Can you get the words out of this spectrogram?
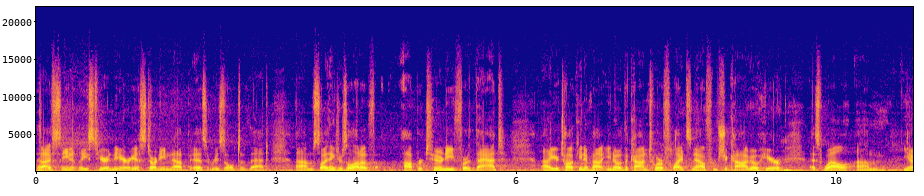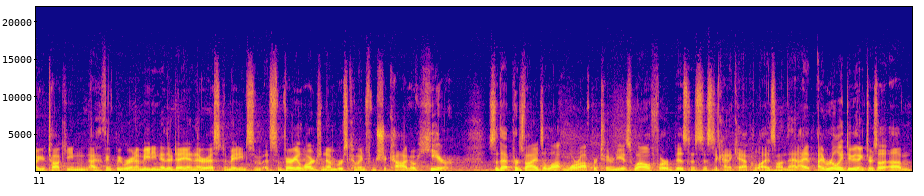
that I've seen, at least here in the area, starting up as a result of that. Um, so I think there's a lot of opportunity for that. Uh, you're talking about, you know, the contour flights now from Chicago here as well. Um, you know, you're talking, I think we were in a meeting the other day and they're estimating some, some very large numbers coming from Chicago here. So that provides a lot more opportunity as well for businesses to kind of capitalize on that. I, I really do think there's a, um,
